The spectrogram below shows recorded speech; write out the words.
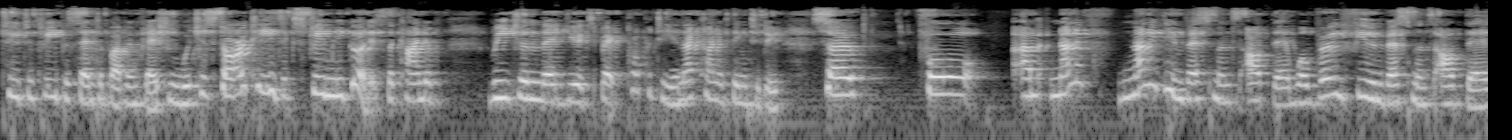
2 to 3% above inflation, which historically is extremely good. It's the kind of region that you expect property and that kind of thing to do. So for um, none of none of the investments out there, well, very few investments out there,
